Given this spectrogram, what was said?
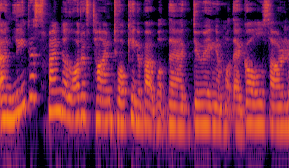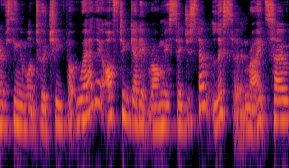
and leaders spend a lot of time talking about what they're doing and what their goals are and everything they want to achieve. But where they often get it wrong is they just don't listen, right? So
